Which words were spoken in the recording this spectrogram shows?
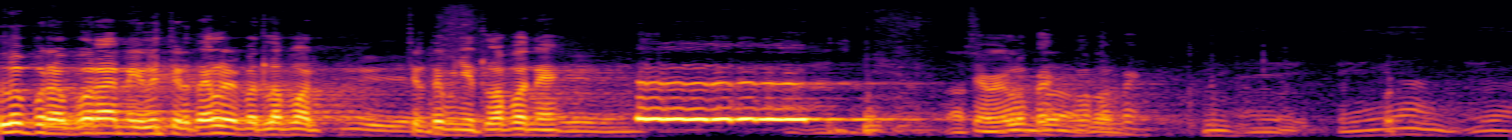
lu pura-pura nih, lu cerita lu dapat telepon. Cerita punya telepon ya. Cewek lu peng, telepon peng. Iya iya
